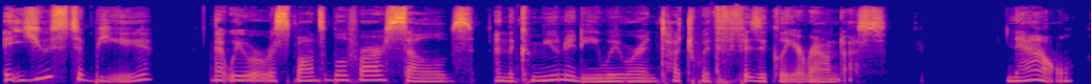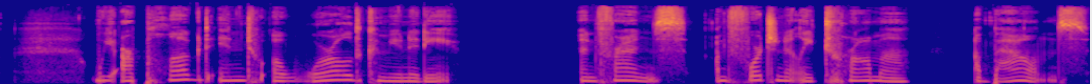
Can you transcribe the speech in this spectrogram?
It used to be that we were responsible for ourselves and the community we were in touch with physically around us. Now, we are plugged into a world community. And friends, unfortunately, trauma abounds.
